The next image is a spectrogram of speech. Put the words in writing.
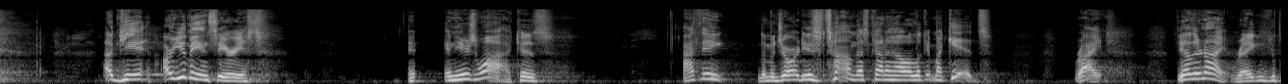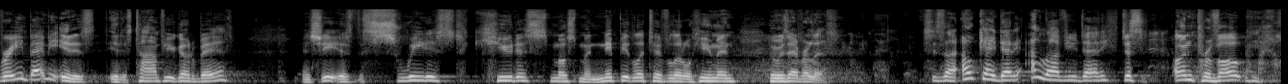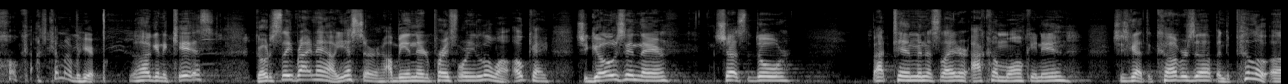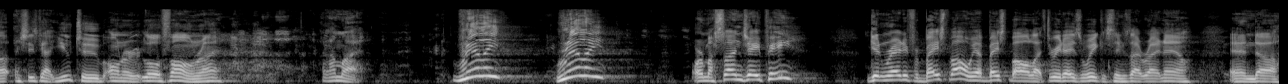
Again, are you being serious? And, and here's why, because I think the majority of the time, that's kind of how I look at my kids, right? The other night, Reagan Capri, baby, it is, it is time for you to go to bed. And she is the sweetest, cutest, most manipulative little human who has ever lived. She's like, okay, daddy, I love you, daddy. Just unprovoked. I'm like, oh gosh, come over here. A hug and a kiss. Go to sleep right now. Yes, sir. I'll be in there to pray for you in a little while. Okay. She goes in there, shuts the door. About 10 minutes later, I come walking in. She's got the covers up and the pillow up, and she's got YouTube on her little phone, right? And I'm like, really? Really? Or my son JP getting ready for baseball. We have baseball like three days a week, it seems like right now. And, uh,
